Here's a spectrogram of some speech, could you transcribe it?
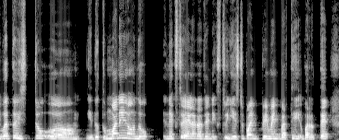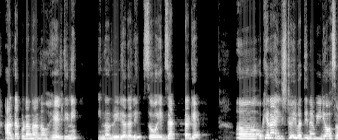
ಇವತ್ತು ಇಷ್ಟು ಇದು ತುಂಬಾನೇ ಒಂದು ನೆಕ್ಸ್ಟ್ ಹೇಳೋದಾದ್ರೆ ನೆಕ್ಸ್ಟ್ ಎಷ್ಟು ಪೇಮೆಂಟ್ ಬರ್ತಿ, ಬರುತ್ತೆ ಅಂತ ಕೂಡ ನಾನು ಹೇಳ್ತೀನಿ ಇನ್ನೊಂದು ವಿಡಿಯೋದಲ್ಲಿ ಸೊ ಎಕ್ಸಾಕ್ಟ್ ಆಗಿ ಓಕೆನಾ ಇಷ್ಟು ಇವತ್ತಿನ video so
